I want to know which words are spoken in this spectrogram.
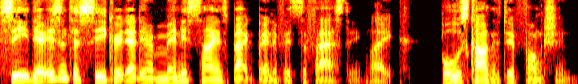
See, there isn't a secret that there are many science backed benefits to fasting, like boost cognitive function,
